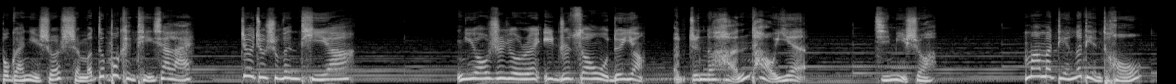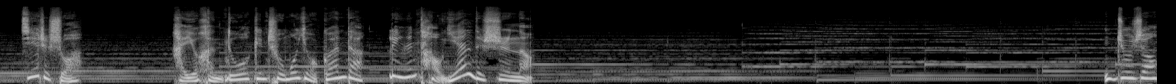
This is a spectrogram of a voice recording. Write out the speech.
不管你说什么都不肯停下来，这就是问题呀。你要是有人一直搔我的痒，真的很讨厌。吉米说。妈妈点了点头，接着说：“还有很多跟触摸有关的令人讨厌的事呢。”就像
